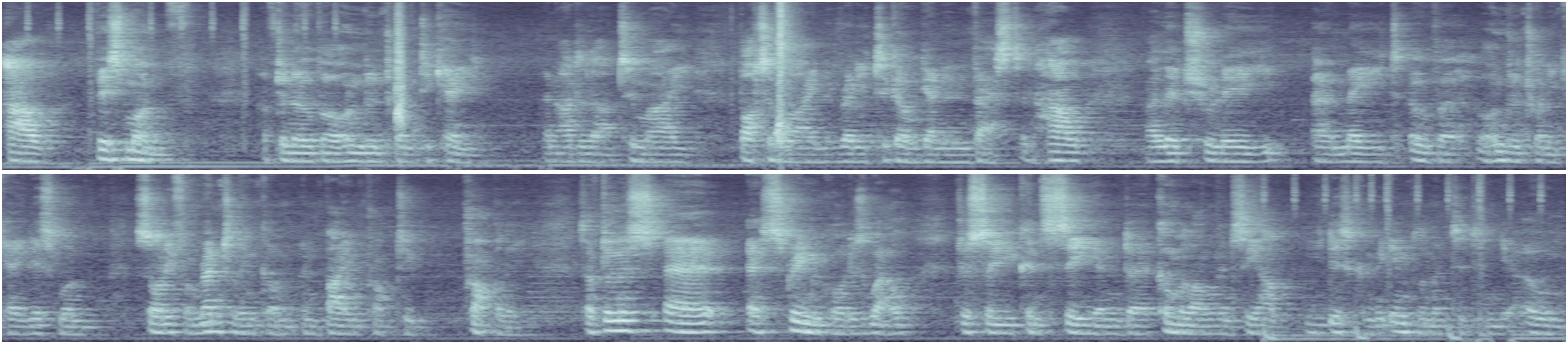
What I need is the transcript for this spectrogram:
how this month I've done over 120k and added that to my bottom line, ready to go again and invest, and how I literally uh, made over 120k this month solely from rental income and buying property properly. So I've done uh, a screen record as well, just so you can see and uh, come along and see how this can be implemented in your own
